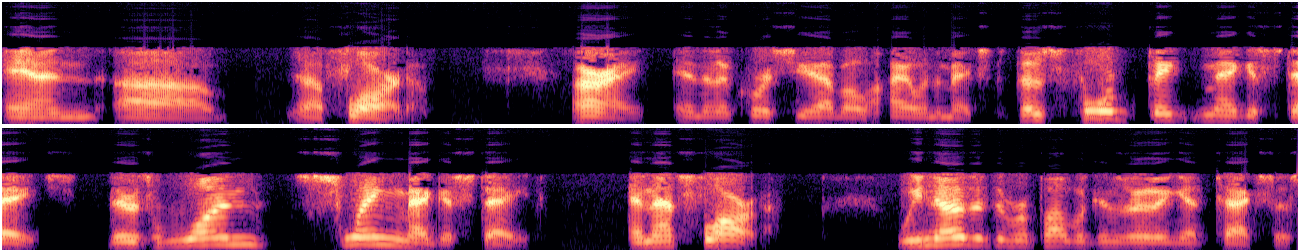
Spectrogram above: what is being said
and uh, uh, Florida. All right, and then of course you have Ohio in the mix. But those four big mega states. There's one swing mega state, and that's Florida. We know that the Republicans are going to get Texas.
